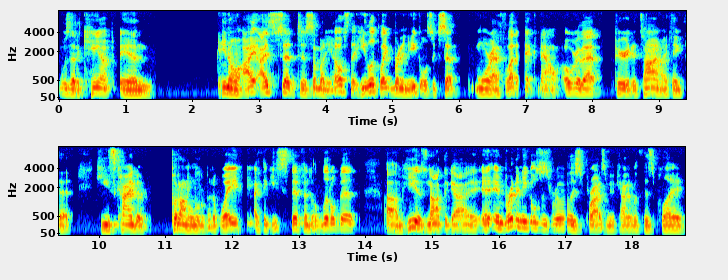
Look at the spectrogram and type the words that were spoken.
was at a camp and you know I, I said to somebody else that he looked like Brennan Eagles except more athletic. Now over that period of time, I think that he's kind of put on a little bit of weight. I think he's stiffened a little bit. Um, he is not the guy. And, and Brennan Eagles has really surprised me kind of with his play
